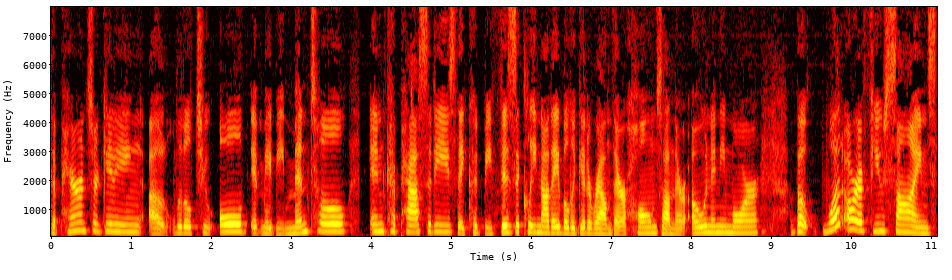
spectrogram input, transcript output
the parents are getting a little too old. It may be mental incapacities. They could be physically not able to get around their homes on their own anymore. But what are a few signs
